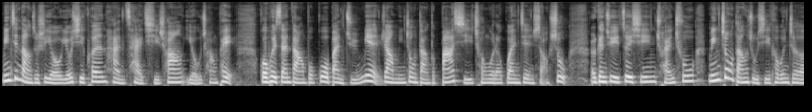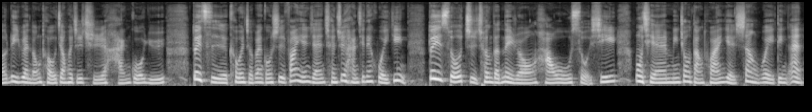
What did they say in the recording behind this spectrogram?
民进党则是由尤喜坤和蔡其昌、尤昌配。国会三党不过半局面，让民众党的八席成为了关键少数。而根据最新传出，民众党主席柯文哲立院龙头将会支持韩国瑜。对此，柯文哲办公室发言人陈志涵今天回应，对所指称的内容毫无所悉。目前民众党团也尚未。定案，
